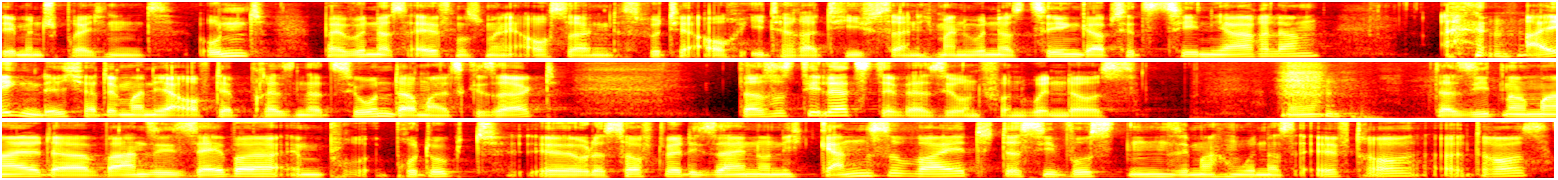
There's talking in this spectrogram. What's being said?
Dementsprechend. Und bei Windows 11 muss man ja auch sagen, das wird ja auch iterativ sein. Ich meine, Windows 10 gab es jetzt zehn Jahre lang. Mhm. Eigentlich hatte man ja auf der Präsentation damals gesagt, das ist die letzte Version von Windows. Ne? da sieht man mal, da waren sie selber im Produkt- äh, oder Software-Design noch nicht ganz so weit, dass sie wussten, sie machen Windows 11 äh, draus.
